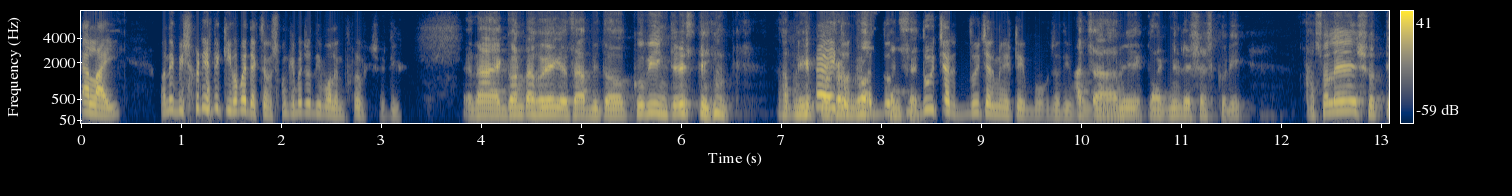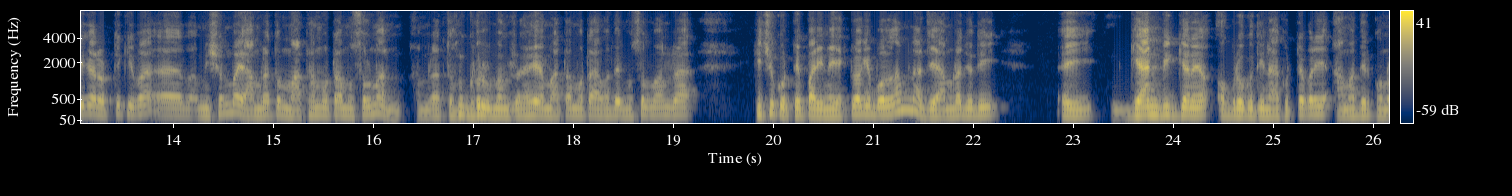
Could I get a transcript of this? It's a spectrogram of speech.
এলাই মানে বিষয়টি আপনি কীভাবে দেখছেন? সংক্ষেপে যদি বলেন পুরো বিষয়টি। না এক ঘণ্টা হয়ে গেছে আপনি তো খুবই ইন্টারেস্টিং আপনি। দুই চার দুই চার মিনিটে যদি আচ্ছা আমি কয়েক মিনিটে শেষ করি। আসলে সত্যিকার অর্থে কি বা মিশন ভাই, আমরা তো মাথা মোটা মুসলমান। আমরা তো গরুর মাংস খাইয়ে মাথা মোটা আমাদের মুসলমানরা কিছু করতে পারি না একটু আগে বললাম না যে, আমরা যদি এই জ্ঞান বিজ্ঞানে অগ্রগতি না করতে পারি, আমাদের কোনো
